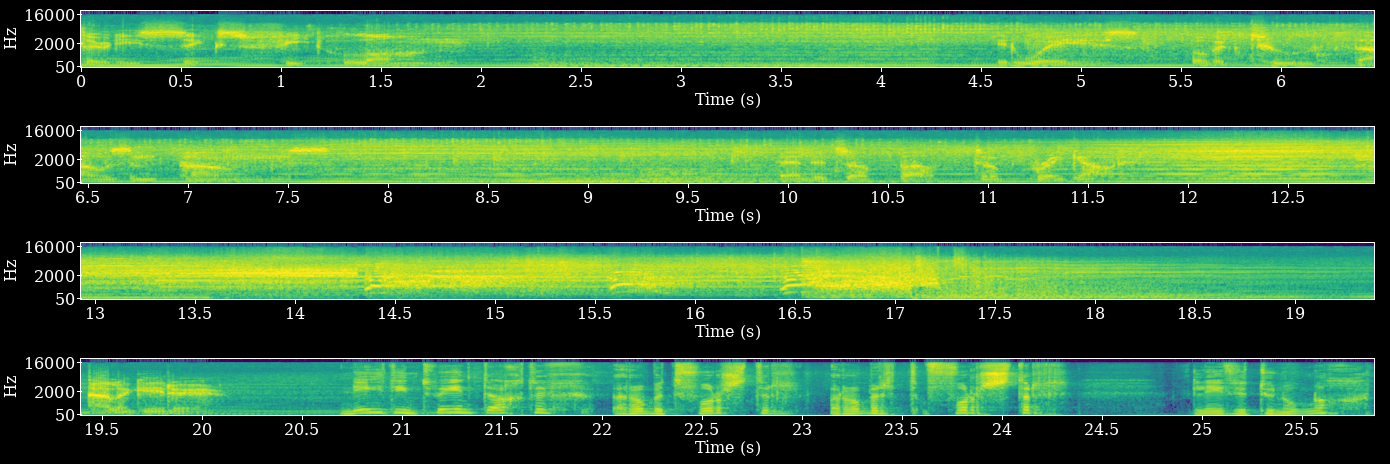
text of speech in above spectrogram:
36 feet long. It weighs over 2,000 pounds. And it's about to break out. Alligator. 1982, Robert Forster, Robert Forster leefde toen ook nog.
